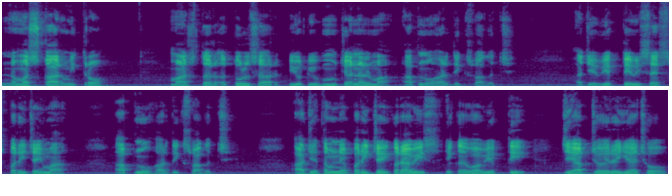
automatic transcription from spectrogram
નમસ્કાર મિત્રો. માસ્તર અતુલ સર યુટ્યુબ ચેનલમાં આપનું હાર્દિક સ્વાગત છે. આજે વ્યક્તિ વિશેષ પરિચયમાં આપનું હાર્દિક સ્વાગત છે. આજે તમને પરિચય કરાવીશ એક એવા વ્યક્તિ જે આપ જોઈ રહ્યા છો,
